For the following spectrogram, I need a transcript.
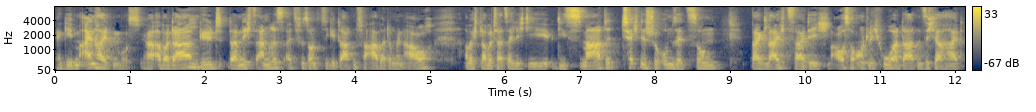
ergeben, einhalten muss. Ja, aber da mhm. gilt dann nichts anderes als für sonstige Datenverarbeitungen auch. Aber ich glaube tatsächlich, die, die smarte technische Umsetzung bei gleichzeitig außerordentlich hoher Datensicherheit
